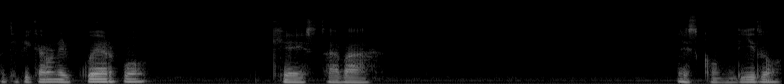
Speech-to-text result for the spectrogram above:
Notificaron el cuerpo que estaba escondido.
